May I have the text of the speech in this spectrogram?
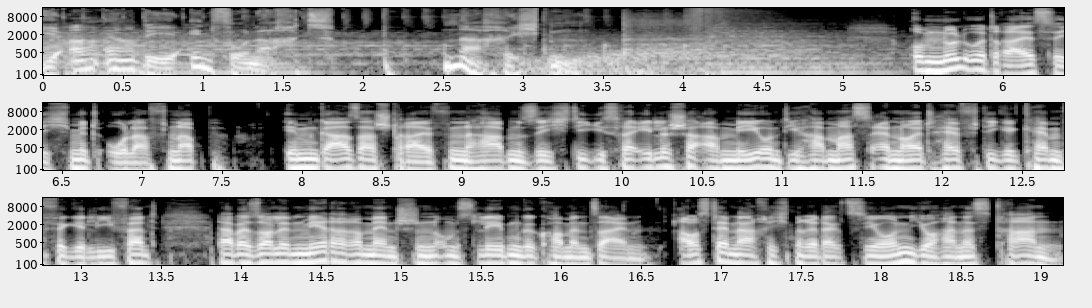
Die ARD Infonacht Nachrichten um 0.30 Uhr mit Olaf Knapp. Im Gazastreifen haben sich die israelische Armee und die Hamas erneut heftige Kämpfe geliefert. Dabei sollen mehrere Menschen ums Leben gekommen sein. Aus der Nachrichtenredaktion Johannes Tran.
